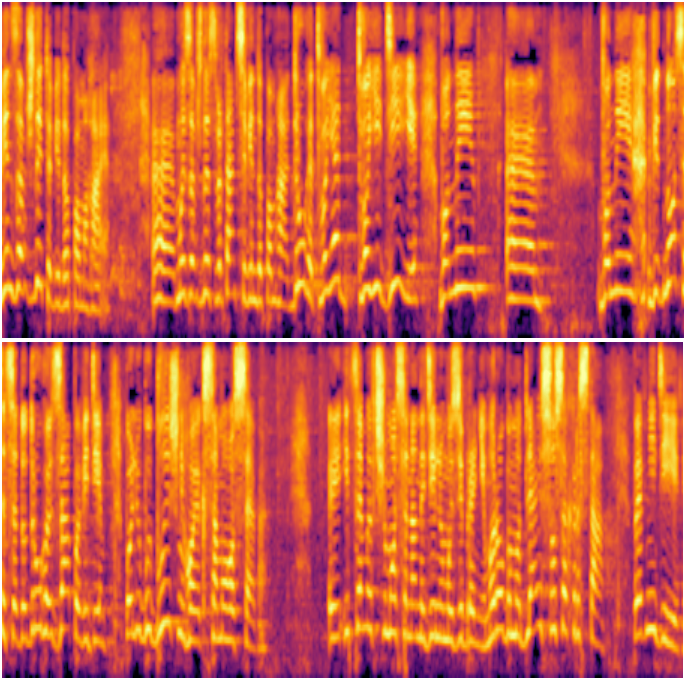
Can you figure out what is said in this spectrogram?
Він завжди тобі допомагає. е, ми завжди звертаємося, він допомагає. Друге, твоє, твої дії, вони. Е, вони відносяться до другої заповіді полюби ближнього як самого себе. Е, І це ми вчимося на недільному зібранні. Ми робимо для Ісуса Христа певні дії,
